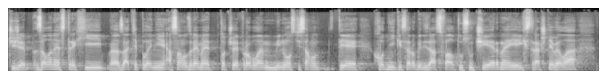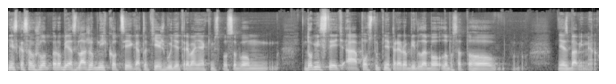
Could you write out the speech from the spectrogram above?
Čiže zelené strechy, e, zateplenie a samozrejme to, čo je problém, v minulosti tie chodníky sa robili z asfaltu, sú čierne, je ich strašne veľa, dneska sa už robia z dlažobných kociek a to tiež bude treba nejakým spôsobom domyslieť a postupne prerobiť, lebo, lebo sa toho nezbavíme. No.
